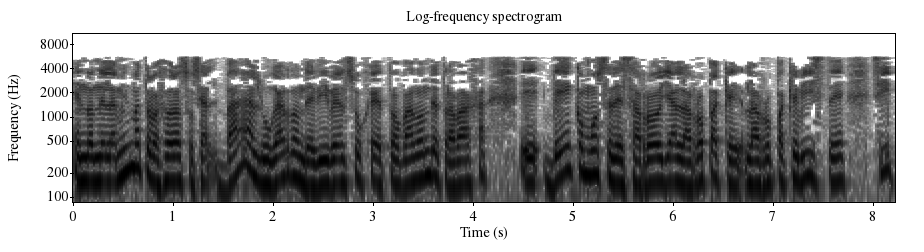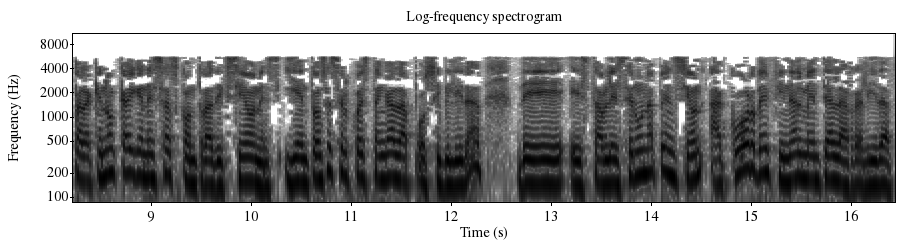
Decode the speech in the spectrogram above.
en donde la misma trabajadora social va al lugar donde vive el sujeto, va donde trabaja, eh, ve cómo se desarrolla la ropa que la ropa que viste, sí, para que no caigan esas contradicciones y entonces el juez tenga la posibilidad de establecer una pensión acorde finalmente a la realidad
